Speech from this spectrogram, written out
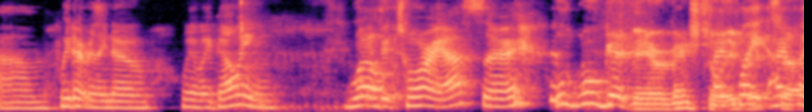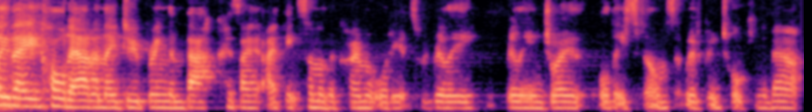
um, we don't really know where we're going well, in Victoria. So we'll, we'll, get there eventually. hopefully, but, hopefully uh, they hold out and they do bring them back because I, I, think some of the Como audience would really, really enjoy all these films that we've been talking about.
